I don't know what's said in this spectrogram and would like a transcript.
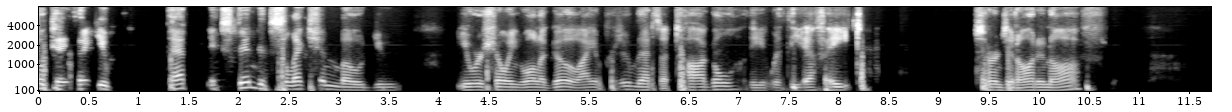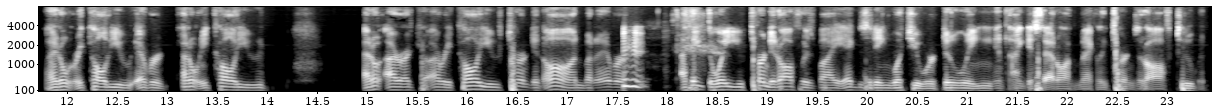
Okay, thank you. That extended selection mode you you were showing a while ago, I presume that's a toggle the with the F8 turns it on and off. I don't recall you ever. I don't recall you. I don't. I, rec- I recall you turned it on, but I never. Mhm. I think the way you turned it off was by exiting what you were doing, and I guess that automatically turns it off too. But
